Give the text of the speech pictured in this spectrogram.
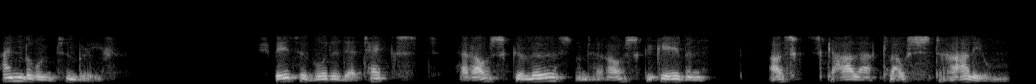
einen berühmten Brief. Später wurde der Text herausgelöst und herausgegeben als Scala Claustralium,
